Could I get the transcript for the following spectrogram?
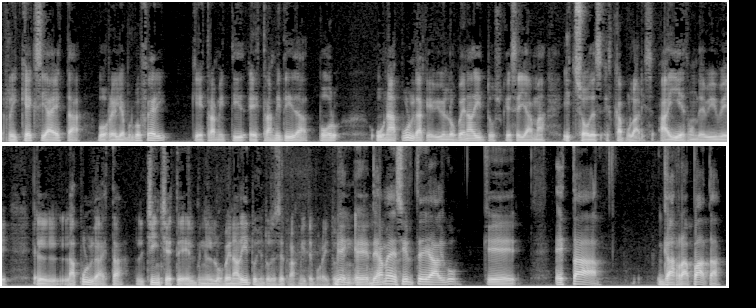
riquexia esta Borrelia burgoferi, que es transmitida, es transmitida por una pulga que vive en los venaditos que se llama Ixodes scapularis. Ahí es donde vive la pulga, está, el chinche este, en los venaditos y entonces se transmite por ahí. Bien, eh, déjame decirte algo que esta garrapata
